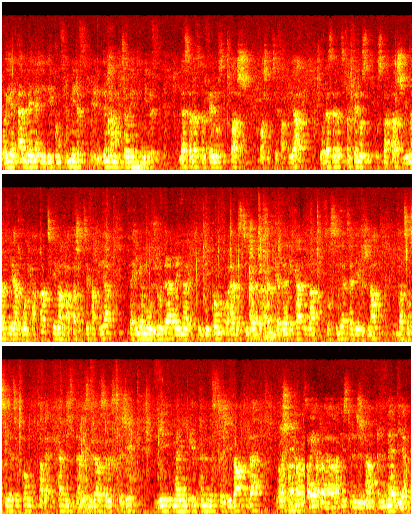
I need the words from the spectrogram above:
وهي الآن بين أيديكم في الملف يعني ضمن محتويات الملف. لا سنه 2016 12 اتفاقية. ولا سنة 2017 بما فيها الملحقات كاين 14 اتفاقية فهي موجودة بين أيديكم وهذا استجابة كذلك إلى توصيات هذه اللجنه فتوصيتكم بطبيعة الحال من تذهب وسنستجيب لما يمكن أن نستجيب له. وشكرا تقرير رئيس اللجنه المالية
